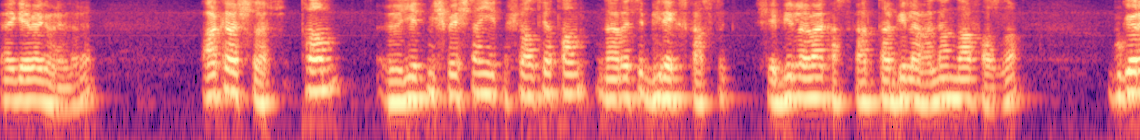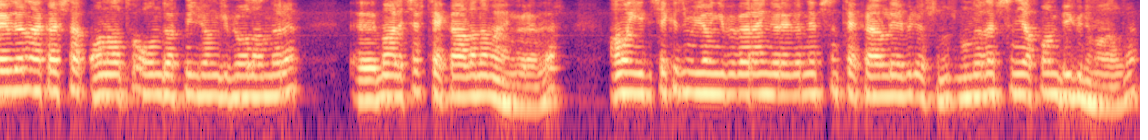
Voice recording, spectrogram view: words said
FGV görevleri. Arkadaşlar tam e, 75'ten 76'ya tam neredeyse 1x kastık. Şey 1 level kastık. Hatta 1 levelden daha fazla. Bu görevlerin arkadaşlar 16-14 milyon gibi olanları e, maalesef tekrarlanamayan görevler. Ama 7-8 milyon gibi veren görevlerin hepsini tekrarlayabiliyorsunuz. Bunların hepsini yapmam bir günümü aldı.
